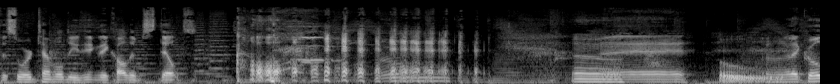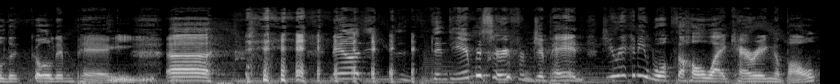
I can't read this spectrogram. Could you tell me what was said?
the Sword Temple? Do you think they called him Stilts? Uh, uh, they called it called him Peg. Uh, now, the, the emissary from Japan, do you reckon he walked the whole way carrying a bowl?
